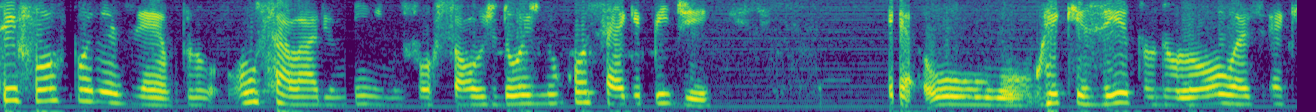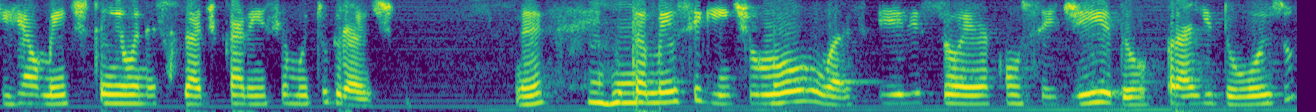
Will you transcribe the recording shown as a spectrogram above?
Se for, por exemplo, um salário mínimo, for só os dois, não consegue pedir. É, o requisito do LOAS é que realmente tenha uma necessidade de carência muito grande. Né? Uhum. E também o seguinte, o LOAS, ele só é concedido para idoso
